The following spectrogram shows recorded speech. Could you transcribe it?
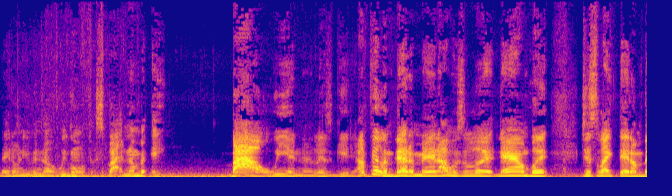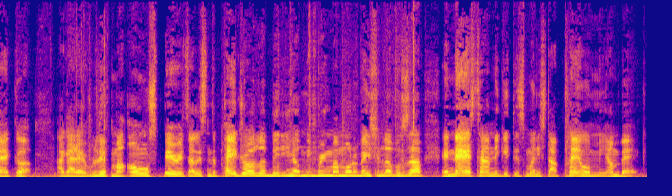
they don't even know. We going for spot number eight. Bow, we in there. Let's get it. I'm feeling better, man. I was a little down, but just like that, I'm back up. I gotta lift my own spirits. I listened to Pedro a little bit. He helped me bring my motivation levels up. And now it's time to get this money. Stop playing with me. I'm back.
